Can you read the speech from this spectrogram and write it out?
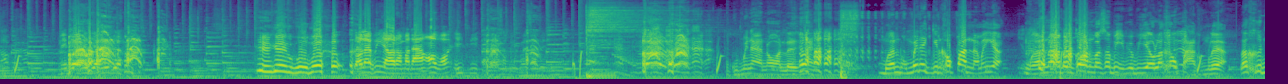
รับไปครับนิดเดียวนิดเดียวนิดเดียวพี่เก่งผมอะตอนแรกพี่ยาวธรรมดาอ้อบอกว่าเอ้ยพี่ทำวาซาบิวาซาบิกูไม่น่านอนเลยแม่งเหมือนผมไม่ได้กินข้าวปั้นนะเมื่อกี้อะเหมือนมาเป็นก้อนวาซาบิเพียวๆแล้วเข้าปากผมเลยอะแล้วขึ้น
